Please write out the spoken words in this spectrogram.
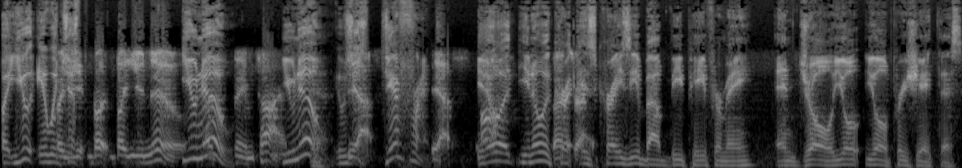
But you it would But, just you, but but you knew. you knew at the same time. You knew. Yeah. It was Yes. just different. Yes. You know what? You know what cra- right. is crazy about BP for me and Joel. You'll you'll appreciate this.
